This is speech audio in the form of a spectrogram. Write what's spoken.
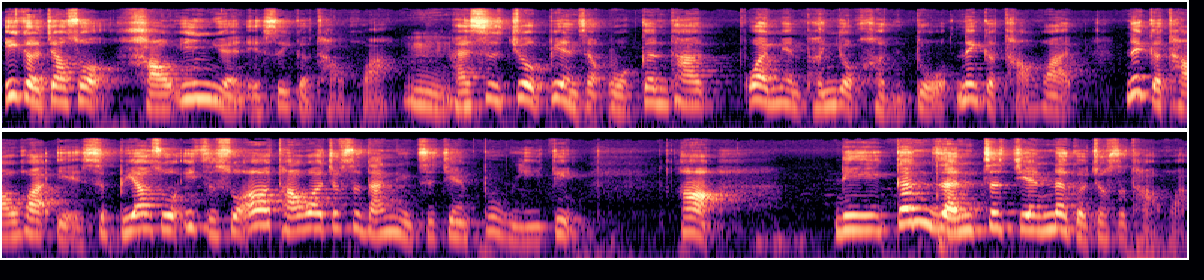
一个叫做好姻缘，也是一个桃花，嗯，还是就变成我跟他外面朋友很多，那个桃花，那个桃花也是，不要说一直说哦，桃花就是男女之间，不一定，哈、哦，你跟人之间那个就是桃花。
